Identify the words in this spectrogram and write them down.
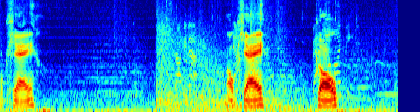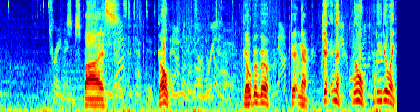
Okay. Copy that. Okay. Go. Training. Some spies. Go. Go go go. Get in there. Get in there. No, what are you doing?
